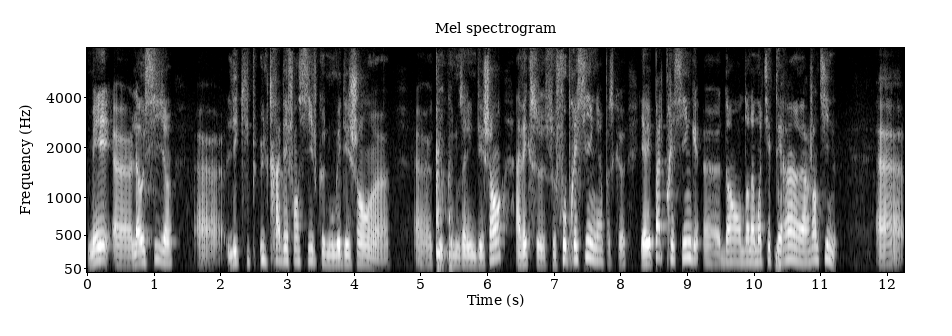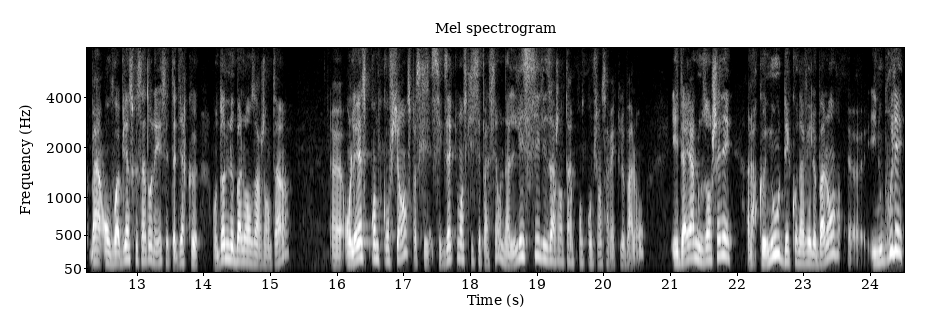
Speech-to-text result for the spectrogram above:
Mais là aussi, hein, l'équipe ultra défensive que nous met Deschamps euh, que, que, nous aligne Deschamps avec ce, ce faux pressing, hein, parce qu'il n'y avait pas de pressing euh, dans, dans, la moitié de terrain euh, argentine. ben, on voit bien ce que ça donnait, c'est-à-dire que on donne le ballon aux Argentins, on les laisse prendre confiance, parce que c'est exactement ce qui s'est passé. On a laissé les Argentins prendre confiance avec le ballon et derrière nous enchaîner. Alors que nous, dès qu'on avait le ballon, ils nous brûlaient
